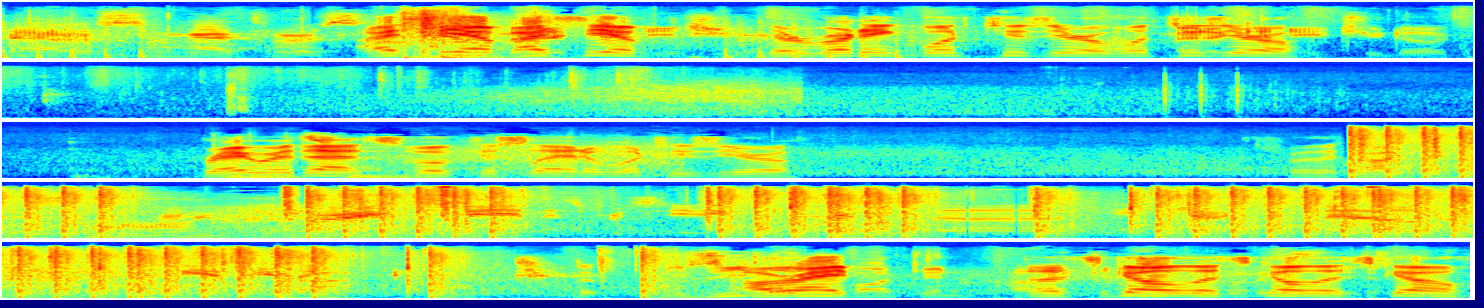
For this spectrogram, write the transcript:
Yeah, there's some guy to I see him. I see him. They're running 120, 120. Need you, dog. Right where that smoke just landed, 120. That's where the contact is. Alright, command is proceeding towards uh, the objective now. We have truck. Is he All like right, fucking let's go. Let's go. Let's go.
